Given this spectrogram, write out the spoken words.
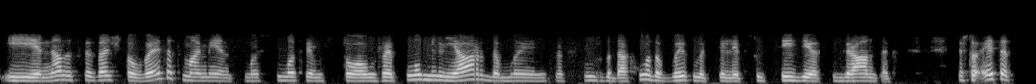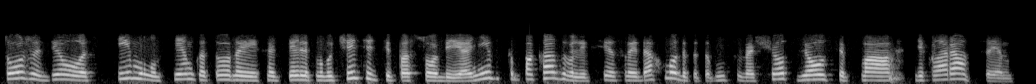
И надо сказать, что в этот момент мы смотрим, что уже полмиллиарда мы, как служба доходов, выплатили в субсидиях и грантах. И что это тоже делало стимул тем, которые хотели получить эти пособия. Они показывали все свои доходы, потому что расчет велся по декларациям.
